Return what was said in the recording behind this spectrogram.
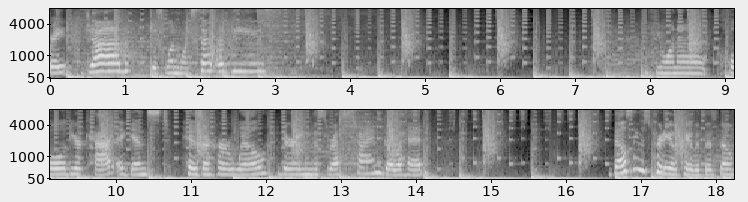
Great job. Just one more set of these. If you want to hold your cat against his or her will during this rest time, go ahead. Belle seems pretty okay with it though.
